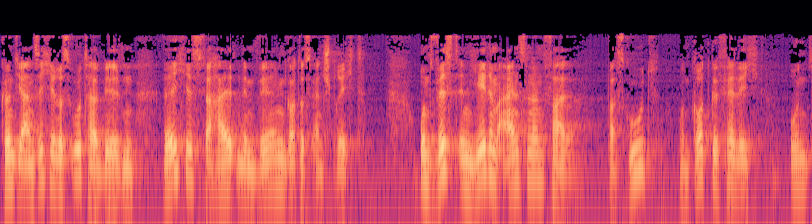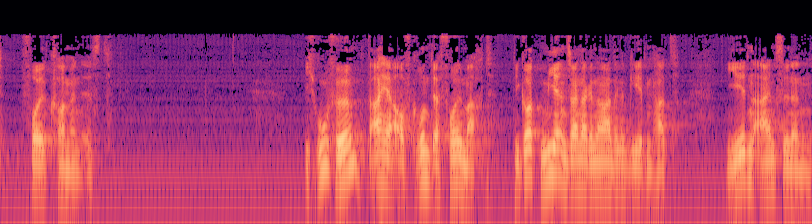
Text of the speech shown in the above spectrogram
könnt ihr ein sicheres Urteil bilden, welches Verhalten dem Willen Gottes entspricht und wisst in jedem einzelnen Fall, was gut und gottgefällig und vollkommen ist. Ich rufe daher aufgrund der Vollmacht, die Gott mir in seiner Gnade gegeben hat, jeden einzelnen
